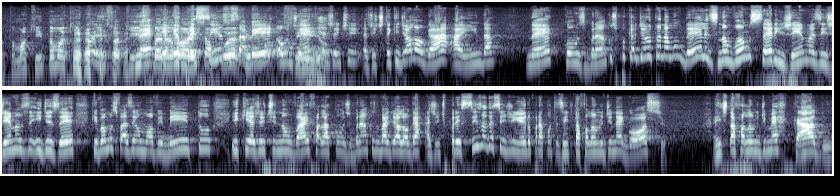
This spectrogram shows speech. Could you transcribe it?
Estamos aqui, estamos aqui para isso aqui, né? esperando Eu preciso saber aqui, onde é que a gente, a gente tem que dialogar ainda né, com os brancos, porque o dinheiro está na mão deles. Não vamos ser ingênuas, ingênuos e dizer que vamos fazer um movimento e que a gente não vai falar com os brancos, não vai dialogar. A gente precisa desse dinheiro para acontecer. A gente está falando de negócio. A gente está falando de mercado,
